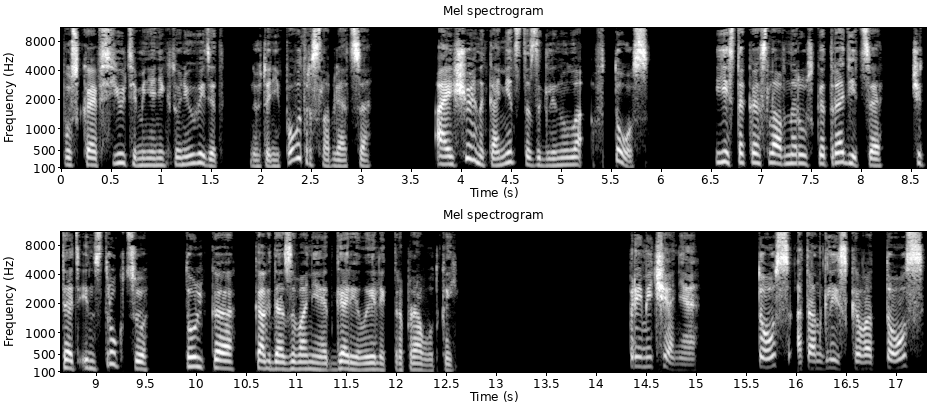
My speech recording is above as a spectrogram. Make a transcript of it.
Пускай в сьюте меня никто не увидит, но это не повод расслабляться. А еще я наконец-то заглянула в ТОС. Есть такая славная русская традиция — читать инструкцию только когда завоняет горелой электропроводкой. Примечание. ТОС от английского TOS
